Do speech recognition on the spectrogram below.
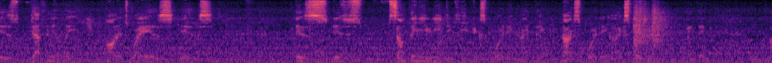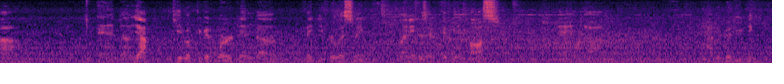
is definitely on its way is is is is something you need to keep exploiting. I think not exploiting, uh, exposing. I think. Um, and uh, yeah, keep up the good work, and um, thank you for listening. My name is Amphibian Boss, and um, have a good evening.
